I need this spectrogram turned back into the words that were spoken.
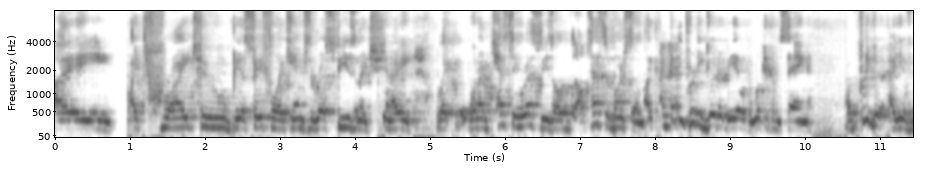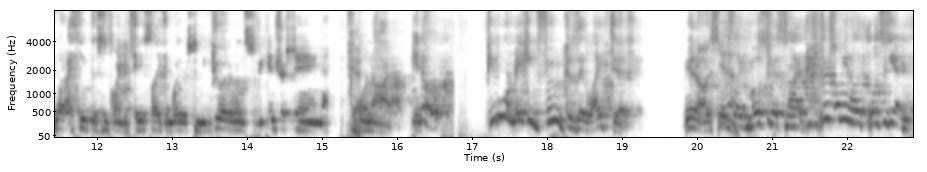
I I try to be as faithful as I can to the recipes, and I and I like when I'm testing recipes, I'll I'll test a bunch of them. Like I've gotten pretty good at being able to look at them, saying. I have a pretty good idea of what I think this is going to taste like and whether it's going to be good and whether it's going to be interesting Okay. or not. You know, people were making food because they liked it. You know, it's, it's like most of it's not. There's, you know, like once again,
